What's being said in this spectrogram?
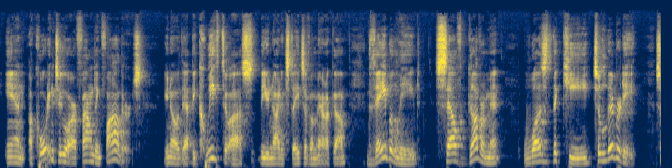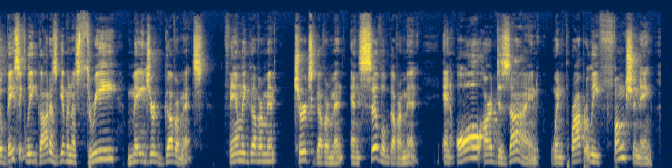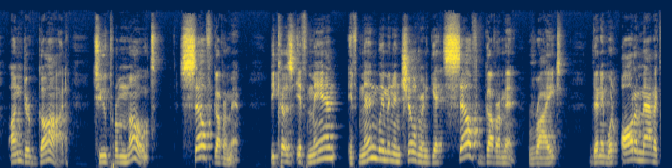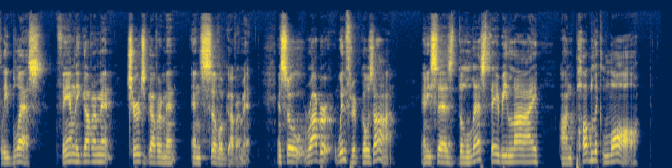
And according to our founding fathers, you know, that bequeathed to us the United States of America, they believed self government was the key to liberty. So basically, God has given us three major governments family government, church government, and civil government. And all are designed, when properly functioning under God, to promote self government. Because if man, if men, women, and children get self government right, then it would automatically bless family government, church government, and civil government. And so Robert Winthrop goes on and he says the less they rely on public law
